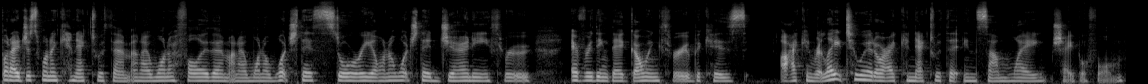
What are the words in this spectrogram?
but I just want to connect with them and I want to follow them and I want to watch their story. I want to watch their journey through everything they're going through because I can relate to it or I connect with it in some way, shape, or form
